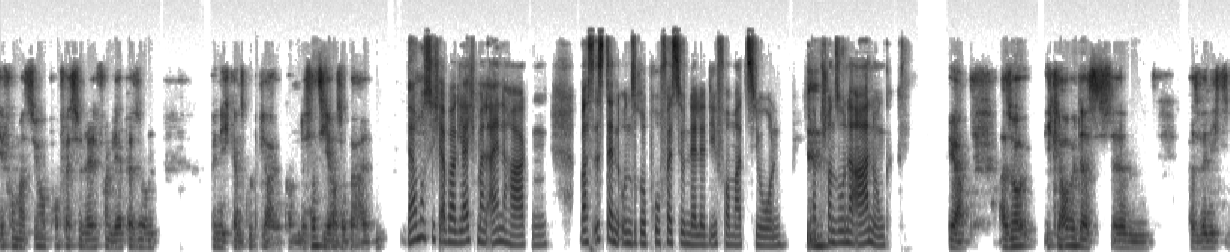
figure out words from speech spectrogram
Deformation professionell von Lehrpersonen bin ich ganz gut klargekommen. Das hat sich auch so gehalten. Da muss ich aber gleich mal einhaken. Was ist denn unsere professionelle Deformation? Ich habe schon so eine Ahnung. Ja, also ich glaube, dass, ähm, also wenn ich,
